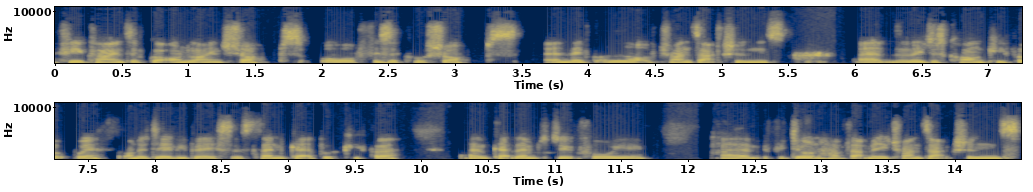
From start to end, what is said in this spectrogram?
a few clients have got online shops or physical shops, and they've got a lot of transactions uh, that they just can't keep up with on a daily basis. Then get a bookkeeper and get them to do it for you. Um, if you don't have that many transactions,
